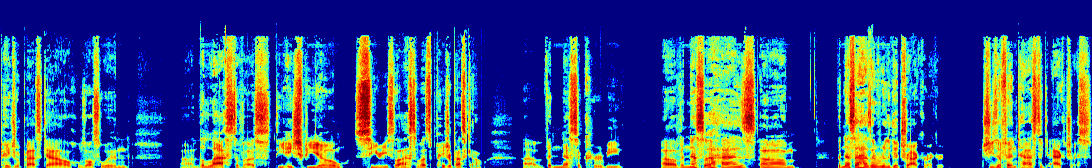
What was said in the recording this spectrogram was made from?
Pedro Pascal, who's also in uh, The Last of Us, the HBO series Last of Us. Pedro Pascal, uh, Vanessa Kirby. Uh, Vanessa has um, Vanessa has a really good track record. She's a fantastic actress,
